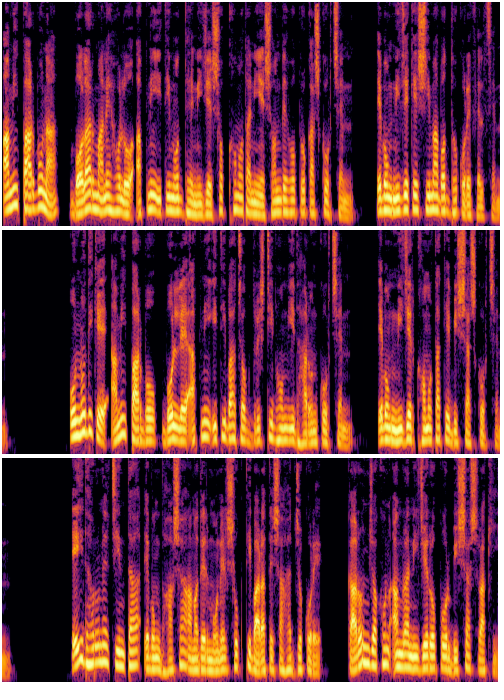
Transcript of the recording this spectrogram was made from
আমি পারব না, বলার মানে হল আপনি ইতিমধ্যে নিজের সক্ষমতা নিয়ে সন্দেহ প্রকাশ করছেন এবং নিজেকে সীমাবদ্ধ করে ফেলছেন। অন্যদিকে, আমি পারব বললে আপনি ইতিবাচক দৃষ্টিভঙ্গি ধারণ করছেন এবং নিজের ক্ষমতাকে বিশ্বাস করছেন। এই ধরনের চিন্তা এবং ভাষা আমাদের মনের শক্তি বাড়াতে সাহায্য করে, কারণ যখন আমরা নিজের ওপর বিশ্বাস রাখি,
